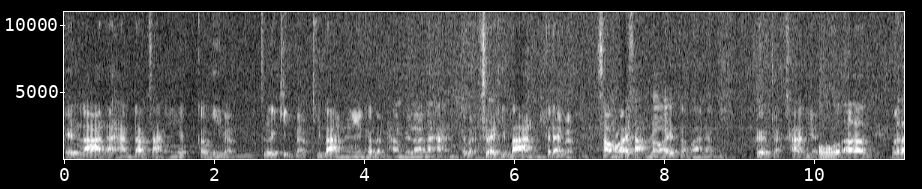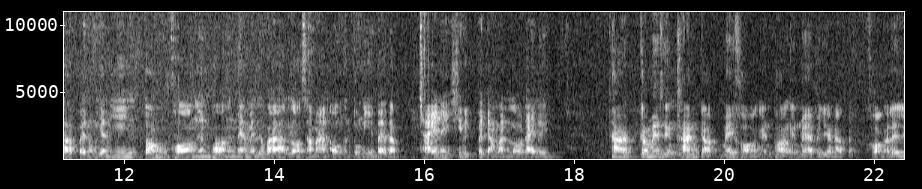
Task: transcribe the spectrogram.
เป็นร้านอาหารตามสั่งอย่างเงี้ยก็มีแบบ ธุรกิจแบบที่บ้านอย่างเงี้ยก็แบบทำเป็นร้านอาหาร ก็แบบช่วยที่บ้านก็ได้แบบสองร้อยสามร้อยต่อวันนะครับเพิ่มจากค่าเรียนเอ่อเวลาไปโรงเรียนนี่ต้องขอเงินพ่อเงินแม่ไหมหรือว่าเราสามารถเอาเงินตรงนี้ไปแบบใช้ในชีวิตประจำวันเราได้เลย ถ้าก็ไม่ถึงขั้นกับไม่ขอเงินพ่อเงินแม่ไปเรียนนะครับแบบของอะไรเ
